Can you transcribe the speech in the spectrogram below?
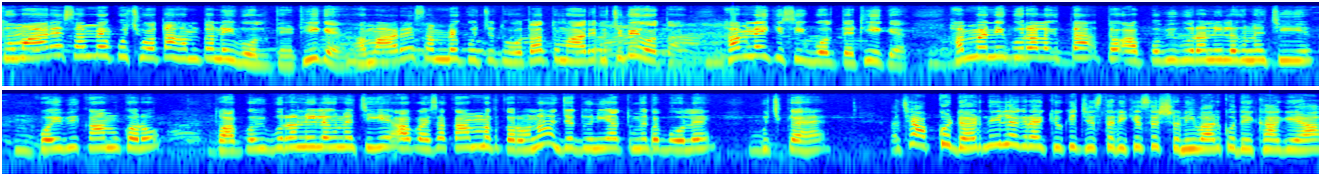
तुम्हारे सब में कुछ होता, हम तो नहीं बोलते हैं ठीक है? हमारे सब में कुछ होता, तुम्हारे कुछ भी होता, हम नहीं किसी को बोलते, ठीक है? हमें नहीं बुरा लगता तो आपको भी बुरा नहीं लगना चाहिए। कोई भी काम करो तो आपको भी बुरा नहीं लगना चाहिए। आप ऐसा काम मत करो ना, जो दुनिया तुम्हें तो बोले, कुछ कहे। अच्छा आपको डर नहीं लग रहा है क्योंकि जिस तरीके से शनिवार को देखा गया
